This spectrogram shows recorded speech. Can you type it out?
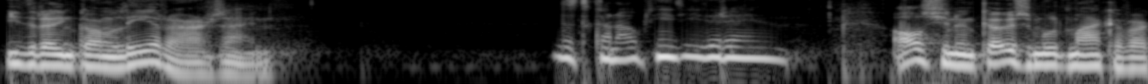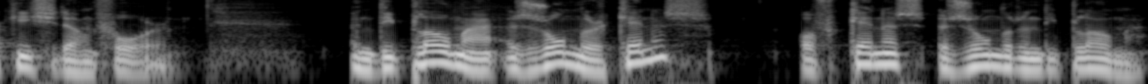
Iedereen kan leraar zijn. Dat kan ook niet iedereen. Als je een keuze moet maken, waar kies je dan voor? Een diploma zonder kennis of kennis zonder een diploma?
